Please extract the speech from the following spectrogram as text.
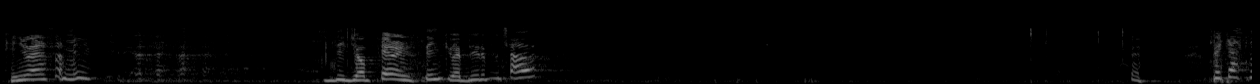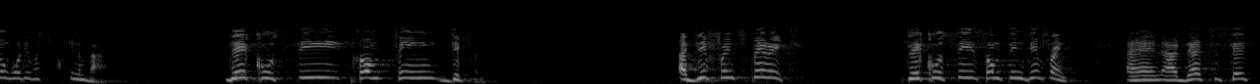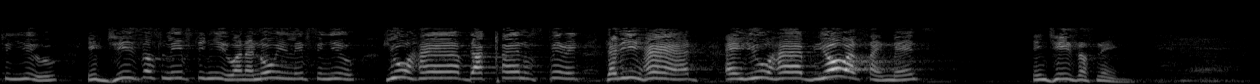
Can you answer me? Did your parents think you were a beautiful child? but that's not what he was talking about. They could see something different, a different spirit. They could see something different. And I dare to say to you, if Jesus lives in you, and I know he lives in you, you have that kind of spirit that he had and you have your assignment in Jesus' name.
